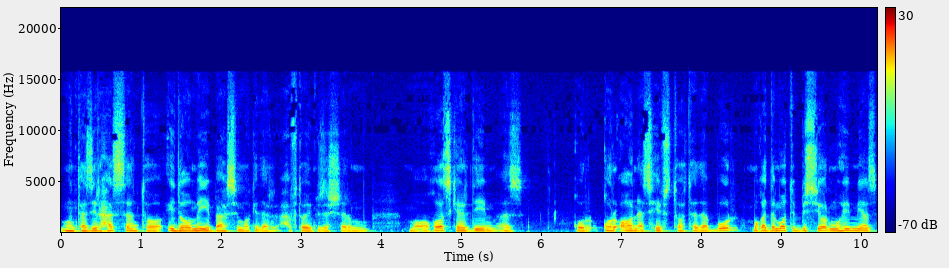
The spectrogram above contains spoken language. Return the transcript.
منتظر هستن تا ادامه بحث ما که در هفته های گذشته ما آغاز کردیم از قرآن از حفظ تا تدبر. مقدمات بسیار مهمی از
